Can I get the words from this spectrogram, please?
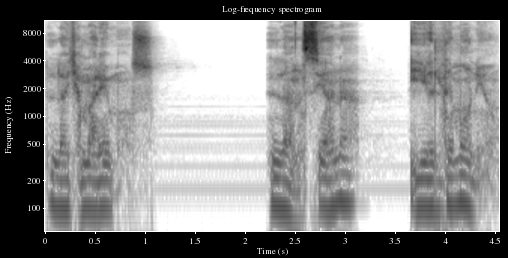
la llamaremos La anciana y el demonio.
